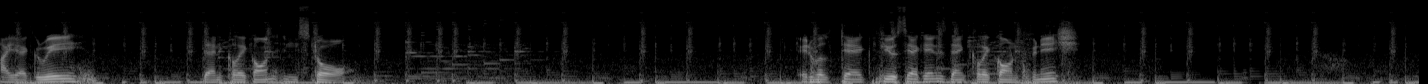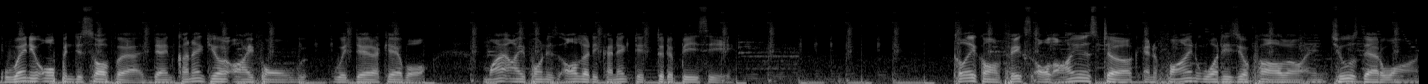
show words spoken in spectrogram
I agree. Then click on install. It will take few seconds then click on finish. When you open the software then connect your iPhone with data cable. My iPhone is already connected to the PC click on fix all iOS stuck and find what is your problem and choose that one.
